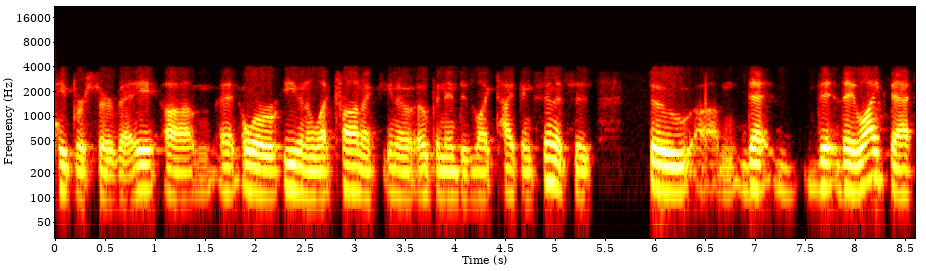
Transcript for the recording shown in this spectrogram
paper survey um, and, or even electronic, you know, open-ended like typing sentences. So um, that they, they like that.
